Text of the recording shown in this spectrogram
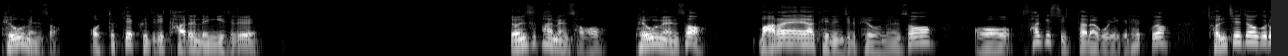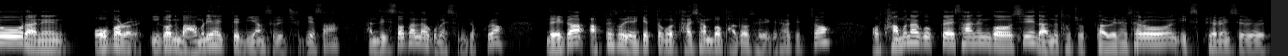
배우면서 어떻게 그들이 다른 랭귀지를 연습하면서 배우면서 말해야 되는지를 배우면서 어, 사귈 수 있다라고 얘기를 했고요. 전체적으로라는 overall 이거는 마무리할 때 뉘앙스를 주기 위해서 반드시 써달라고 말씀드렸고요. 내가 앞에서 얘기했던 거를 다시 한번 받아서 얘기를 하겠죠. 어, 다문화 국가에 사는 것이 나는 더 좋다. 왜냐면 새로운 익스피리언스를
